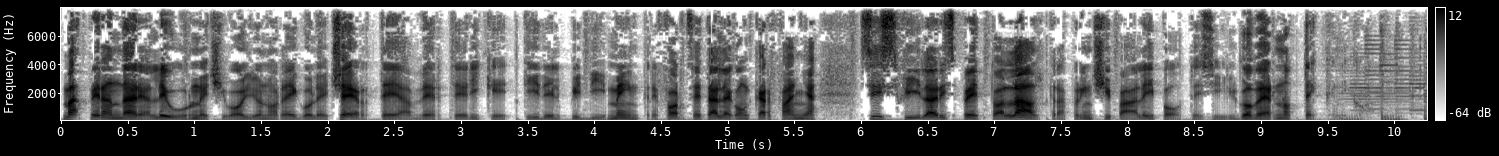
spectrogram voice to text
ma per andare alle urne ci vogliono regole certe, avverte Richetti del PD, mentre Forza Italia con Carfagna si sfila rispetto all'altra principale ipotesi, il governo tecnico.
